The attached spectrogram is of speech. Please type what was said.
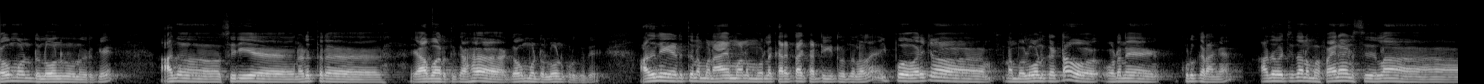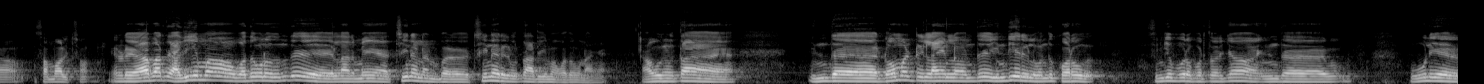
கவர்மெண்ட் லோனு ஒன்று இருக்குது அதுவும் சிறிய நடுத்தர வியாபாரத்துக்காக கவர்மெண்ட் லோன் கொடுக்குது. அதுலேயும் எடுத்து நம்ம நியாயமான முறையில் கரெக்டாக கட்டிக்கிட்டு இருந்தனால இப்போ வரைக்கும் நம்ம லோன் கட்டால் உடனே கொடுக்குறாங்க. அதை வச்சு தான் நம்ம ஃபைனான்ஸ் எல்லாம் சமாளித்தோம் என்னுடைய வியாபாரத்துக்கு அதிகமாக உதவுனது வந்து எல்லாருமே சீன நண்பர் சீனர்கள் தான் அதிகமாக உதவுனாங்க. அவங்க தான் இந்த டோமெட்ரி லைனில் வந்து இந்தியர்கள் வந்து குறவு. சிங்கப்பூரை பொறுத்த வரைக்கும் இந்த ஊழியர்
